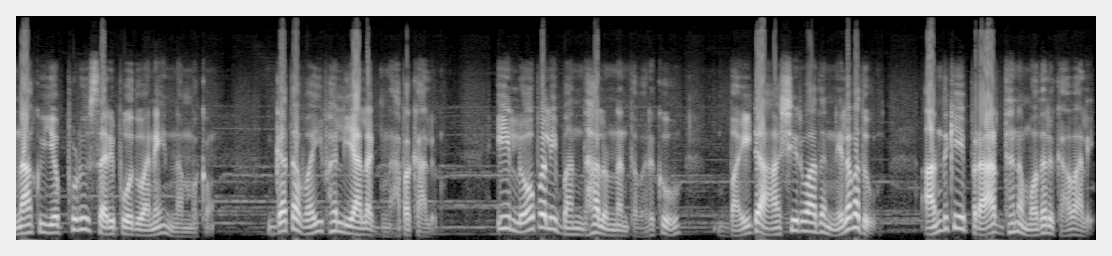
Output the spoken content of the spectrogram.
నాకు ఎప్పుడూ సరిపోదు అనే నమ్మకం. గత వైఫల్యాల జ్ఞాపకాలు. ఈ లోపలి బంధాలున్నంత వరకు బయట ఆశీర్వాదం నిలవదు. అందుకే ప్రార్థన మొదలు కావాలి.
